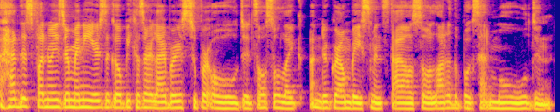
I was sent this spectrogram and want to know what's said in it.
had this fundraiser many years ago because our library is super old. It's also like underground basement style, so a lot of the books had mold and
